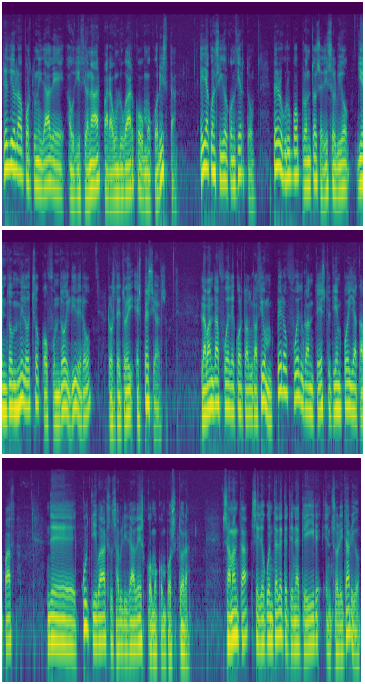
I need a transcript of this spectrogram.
le dio la oportunidad de audicionar para un lugar como corista. Ella consiguió el concierto, pero el grupo pronto se disolvió y en 2008 cofundó y lideró los Detroit Specials. La banda fue de corta duración, pero fue durante este tiempo ella capaz de cultivar sus habilidades como compositora. Samantha se dio cuenta de que tenía que ir en solitario.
